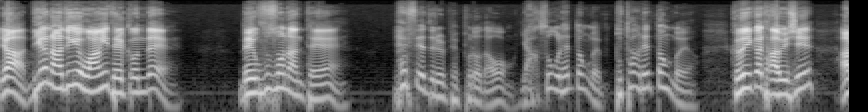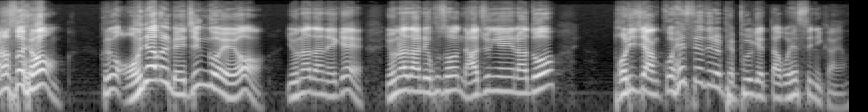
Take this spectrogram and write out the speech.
야, 네가 나중에 왕이 될 건데 내 후손한테 헤세드를 베풀어 다오. 약속을 했던 거예요. 부탁을 했던 거예요. 그러니까 다윗이 알았어, 형. 그리고 언약을 맺은 거예요. 요나단에게 요나단의 후손 나중에라도 버리지 않고 헤세드를 베풀겠다고 했으니까요.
